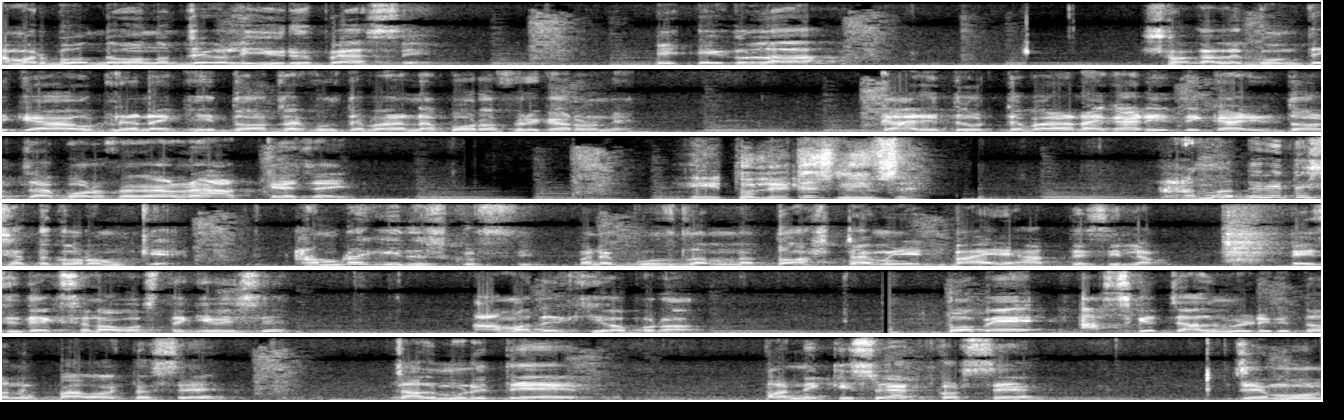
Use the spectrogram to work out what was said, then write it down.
আমার বন্ধু বান্ধব যেগুলো ইউরোপে আছে এগুলা সকালে ঘুম থেকে উঠলে নাকি দরজা খুলতে পারে না বরফের কারণে। গাড়িতে উঠতে পারে না গাড়িতে গাড়ির দরজা বরফের কারণে আটকে যায়। এই তো লেটেস্ট নিউজ আমাদের এতে সাথে গরম কে? আমরা কি ইউজ করছি? মানে বুঝলাম না দশটা মিনিট বাইরে হাঁটতেছিলাম। এই যে দেখছেন অবস্থা কি হয়েছে? আমাদের কি অপরাধ? তবে আজকে জালমুড়িটা কিন্তু অনেক ভালো লাগতেছে। জালমুড়িতে অনেক কিছু অ্যাড করছে। যেমন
